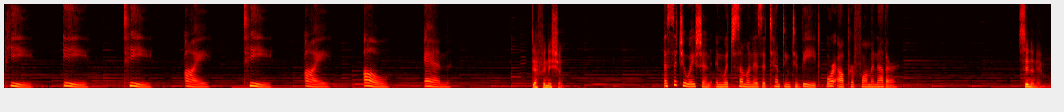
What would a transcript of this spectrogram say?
P E T I T I O N. Definition A situation in which someone is attempting to beat or outperform another. Synonym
